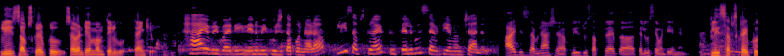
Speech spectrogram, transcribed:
please subscribe to seventy MM Telugu thank you hi everybody నేను మీ Pujitha Ponnada please subscribe to Telugu seventy MM channel Hi, this is Avinash. Uh, please do subscribe uh, Telugu 70mm. Please subscribe to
